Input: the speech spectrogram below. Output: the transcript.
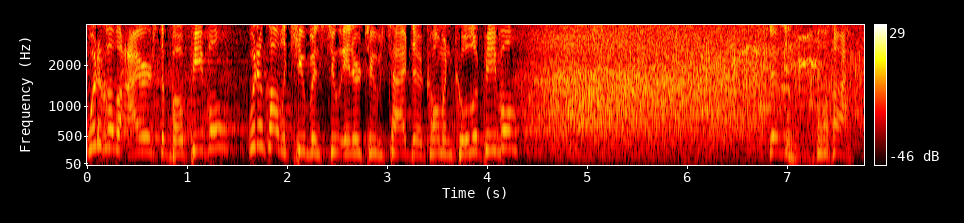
We don't call the Irish the boat people. We don't call the Cubans two inner tubes tied to a Coleman cooler people.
